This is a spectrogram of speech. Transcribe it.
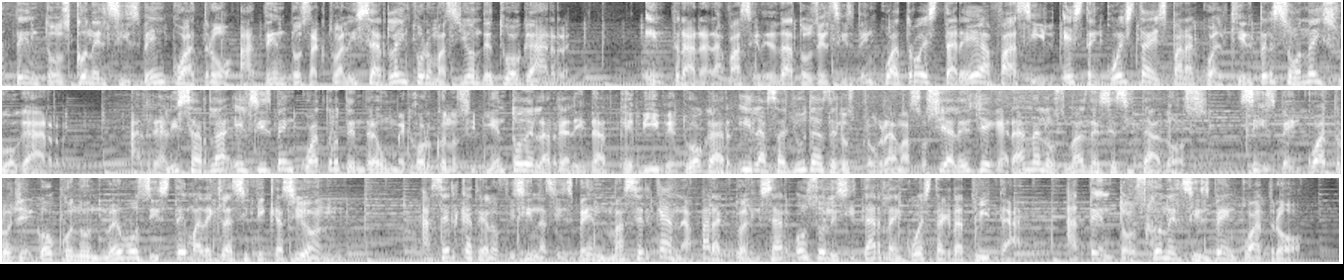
Atentos con el CISBEN 4, atentos a actualizar la información de tu hogar. Entrar a la base de datos del CISBEN 4 es tarea fácil. Esta encuesta es para cualquier persona y su hogar. Al realizarla, el CISBEN 4 tendrá un mejor conocimiento de la realidad que vive tu hogar y las ayudas de los programas sociales llegarán a los más necesitados. CISBEN 4 llegó con un nuevo sistema de clasificación. Acércate a la oficina CISBEN más cercana para actualizar o solicitar la encuesta gratuita. Atentos con el CISBEN 4.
